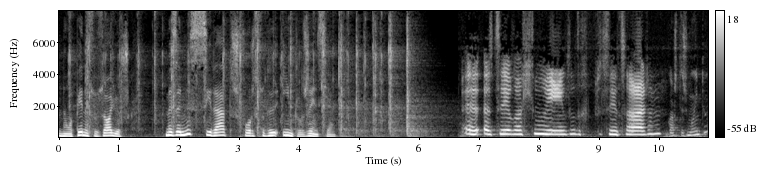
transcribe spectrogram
não apenas os olhos, mas a necessidade de esforço de inteligência. Até gosto muito de representar. Gostas muito?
